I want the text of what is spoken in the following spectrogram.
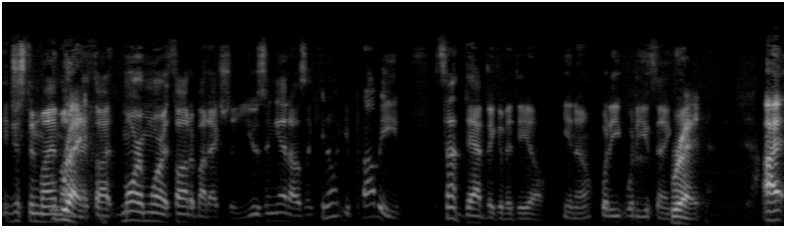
It just in my mind, I thought more and more I thought about actually using it. I was like, you know what? You probably it's not that big of a deal. You know what do you what do you think? Right. I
